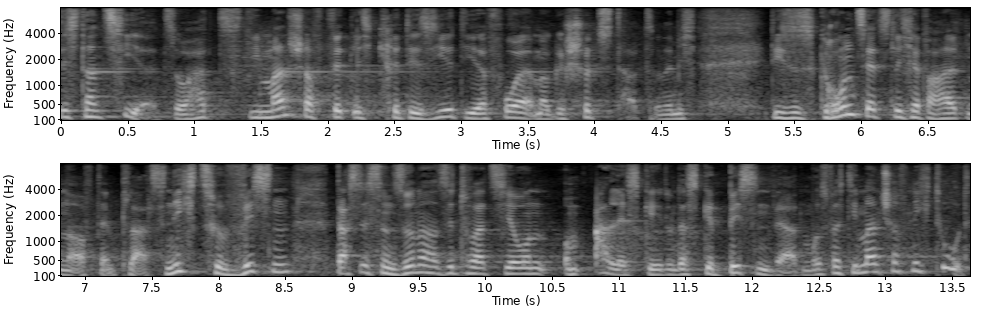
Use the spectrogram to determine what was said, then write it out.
distanziert. So hat die Mannschaft wirklich kritisiert, die er vorher immer geschützt hat. Nämlich dieses grundsätzliche Verhalten auf dem Platz. Nicht zu wissen, dass es in so einer Situation um alles geht und das gebissen werden muss, was die Mannschaft nicht tut.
